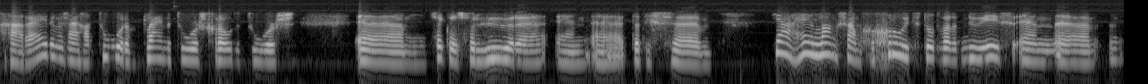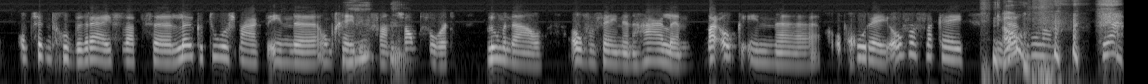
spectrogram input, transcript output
gaan rijden. We zijn gaan toeren, kleine tours, grote tours. Segways verhuren en dat is ja, heel langzaam gegroeid tot wat het nu is. En uh, een ontzettend goed bedrijf wat uh, leuke tours maakt in de omgeving van Zandvoort, Bloemendaal, Overveen en Haarlem. Maar ook in, uh, op Goeree, Overflakkee in oh. Zuid-Holland. Ja.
